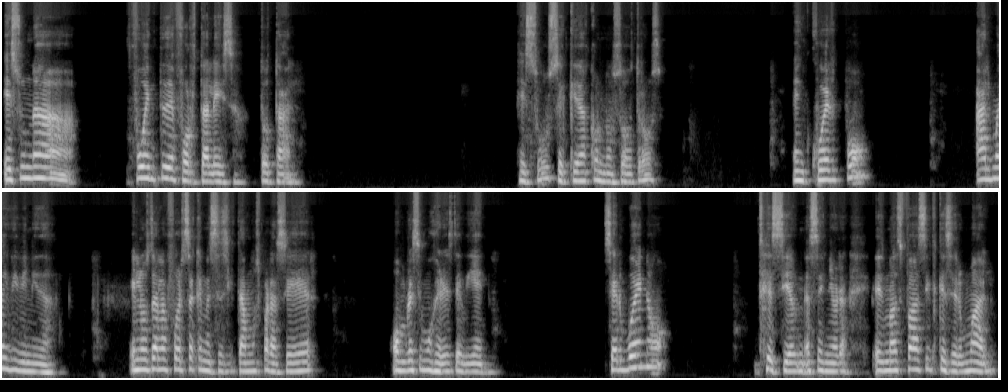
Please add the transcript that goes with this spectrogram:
Es una fuente de fortaleza total. Jesús se queda con nosotros en cuerpo, alma y divinidad. Él nos da la fuerza que necesitamos para ser hombres y mujeres de bien. Ser bueno, decía una señora, es más fácil que ser malo.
